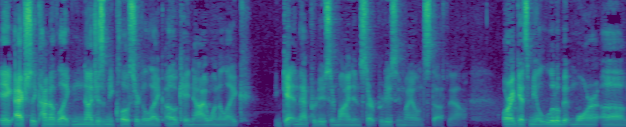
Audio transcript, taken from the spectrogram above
it actually kind of like nudges me closer to like oh, okay now i want to like get in that producer mind and start producing my own stuff now or it gets me a little bit more um,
